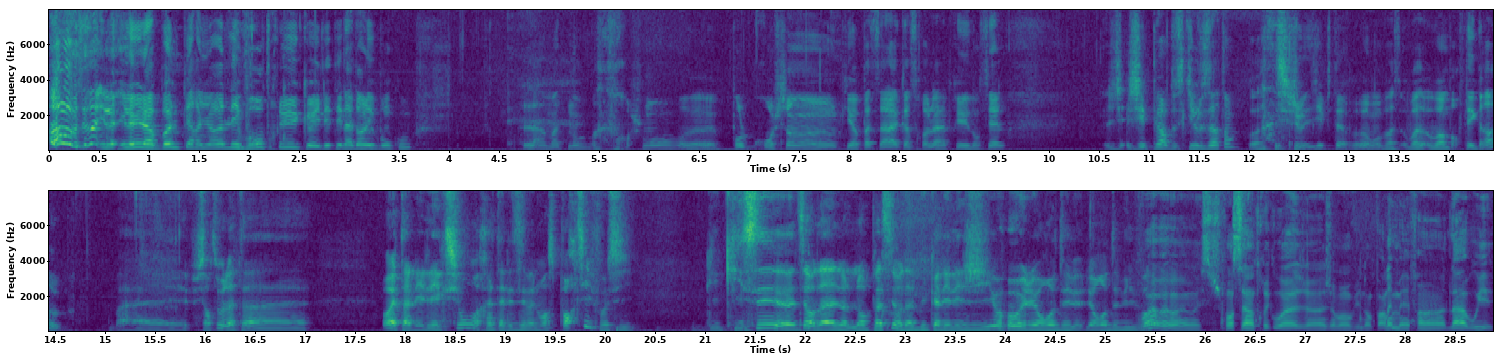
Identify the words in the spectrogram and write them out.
non, mais c'est ça, il a, il a eu la bonne période, les bons trucs, euh, il était là dans les bons coups. Là, maintenant, franchement, euh, pour le prochain euh, qui va passer à la casserole à la présidentielle, j'ai peur de ce qui nous attend. quoi. Je me dis, putain, vraiment, on va, on va, on va en porter grave. Bah, et puis surtout là, t'as. Ouais, t'as l'élection, après t'as les événements sportifs aussi. Qui, qui sait, euh, tu sais, l'an passé on a décalé les JO et l'Euro deux- l'Euro 2020. Ouais, ouais, ouais, ouais. Je pense que c'est un truc, ouais, j'a- j'avais envie d'en parler, mais enfin, là, oui.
